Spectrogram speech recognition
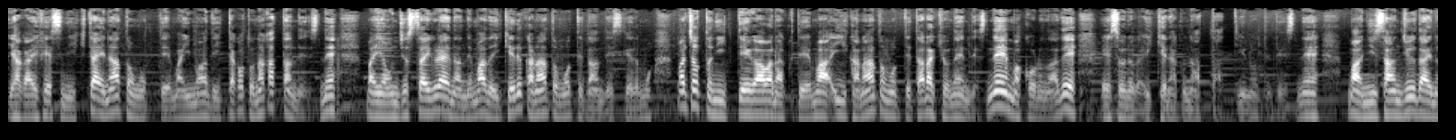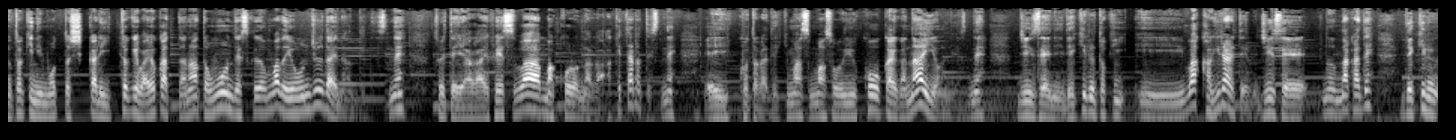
野外フェスに行きたいなと思って、まあ、今まで行ったことなかったんでですね、まあ、40歳ぐらいなんでまだ行けるかなと思ってたんですけども、まあ、ちょっと日程が合わなくてまあいいかなと思ってたら去年ですね、まあ、コロナで、えそういうのが行けなくなったっていうのでですね、まあ、2 3 0代の時にもっとしっかり言っとけばよかったなと思うんですけどまだ40代なんでですね。そういった野外フェスは、まあ、コロナが明けたらですね、えー、行くことができます、まあ、そういう後悔がないようにですね人生にできる時は限られている。人生の中でできる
